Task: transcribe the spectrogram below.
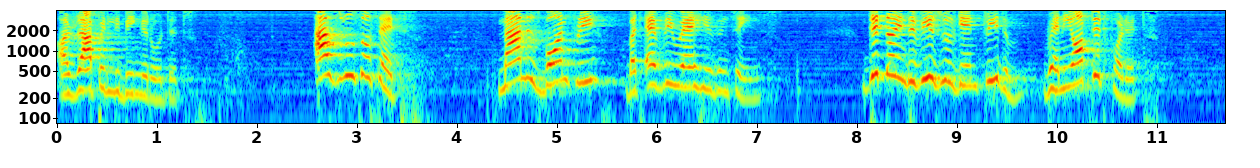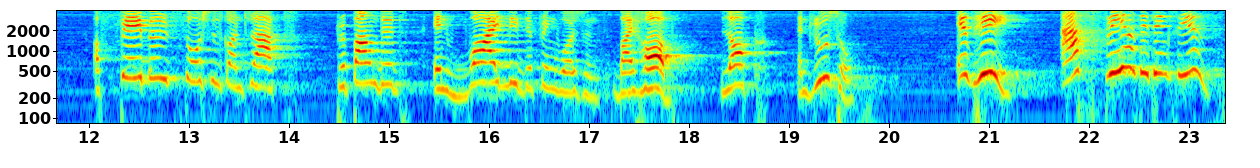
are rapidly being eroded. As Rousseau said, man is born free, but everywhere he is in chains. Did the individual gain freedom when he opted for it? A fabled social contract propounded in widely differing versions by Hobbes, Locke, and Rousseau. Is he as free as he thinks he is?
